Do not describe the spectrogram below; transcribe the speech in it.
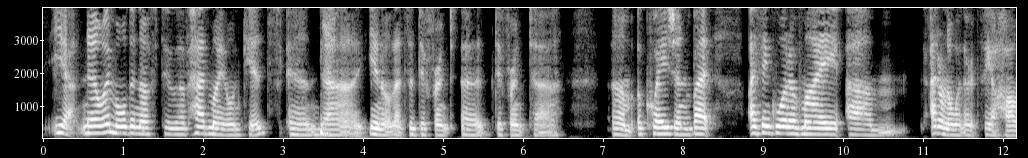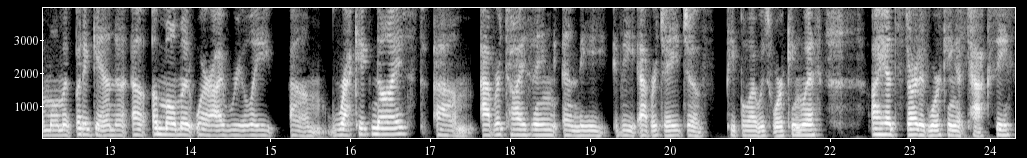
Yeah, now I'm old enough to have had my own kids, and uh, you know that's a different, uh, different uh, um, equation. But I think one of my um, I don't know whether it's the aha moment, but again, a, a moment where I really um, recognized um, advertising and the the average age of people I was working with. I had started working at Taxi,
